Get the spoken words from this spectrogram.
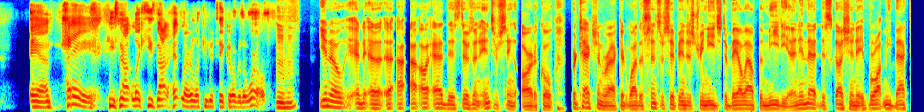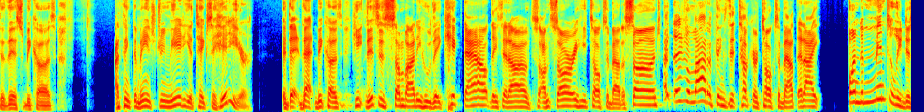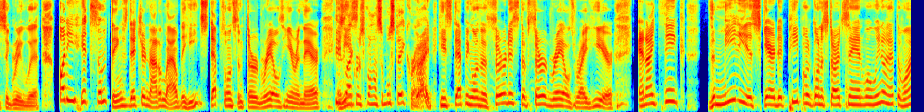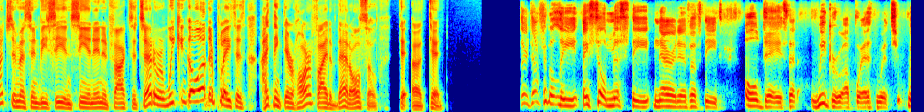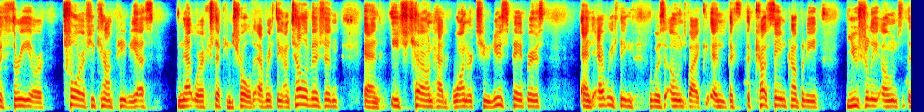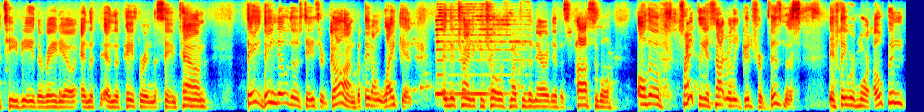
and hey, he's not look he's not Hitler looking to take over the world. Mm -hmm. You know, and uh, I, will add this. There's an interesting article, Protection Racket, Why the Censorship Industry Needs to Bail Out the Media. And in that discussion, it brought me back to this because I think the mainstream media takes a hit here. That, that, because he this is somebody who they kicked out. They said, "Oh, I'm sorry." He talks about Assange. Uh, there's a lot of things that Tucker talks about that I fundamentally disagree with, but he hits some things that you're not allowed to. He steps on some third rails here and there. He's and like he's, responsible statecraft. Right. He's stepping on the thirdest of third rails right here. And I think the media is scared that people are going to start saying, well, we don't have to watch MSNBC and CNN and Fox, et cetera. We can go other places. I think they're horrified of that also, uh, Ted they're definitely they still miss the narrative of the old days that we grew up with, which with three or four, if you count PBS networks that controlled everything on television, and each town had one or two newspapers, and everything was owned by and the, the same company usually owned the TV, the radio, and the and the paper in the same town. They, they know those days are gone, but they don't like it. And they're trying to control as much of the narrative as possible although frankly it's not really good for business if they were more open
